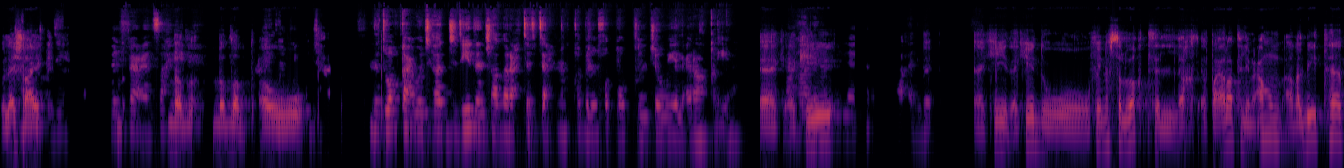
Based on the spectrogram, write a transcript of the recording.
ولا إيش رأيك؟ بالفعل صحيح. بالضبط. أو نتوقع وجهات جديدة إن شاء الله راح تفتح من قبل الخطوط الجوية العراقية. أكيد. أكيد أكيد. وفي نفس الوقت الطائرات اللي معاهم أغلبيتها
